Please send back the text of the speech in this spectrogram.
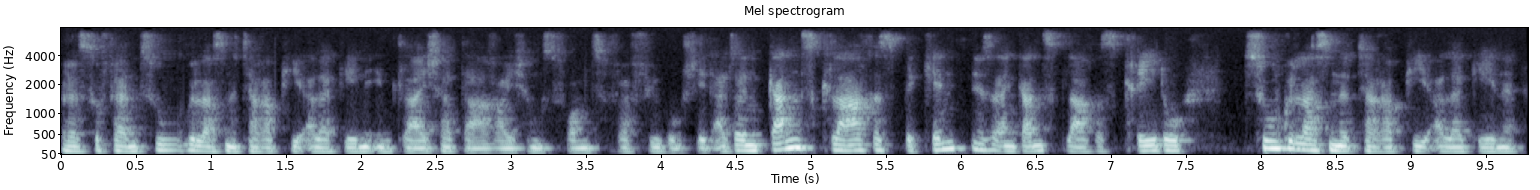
Äh, sofern zugelassene Therapieallergene in gleicher Darreichungsform zur Verfügung steht. Also ein ganz klares Bekenntnis, ein ganz klares Credo, zugelassene Therapieallergene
